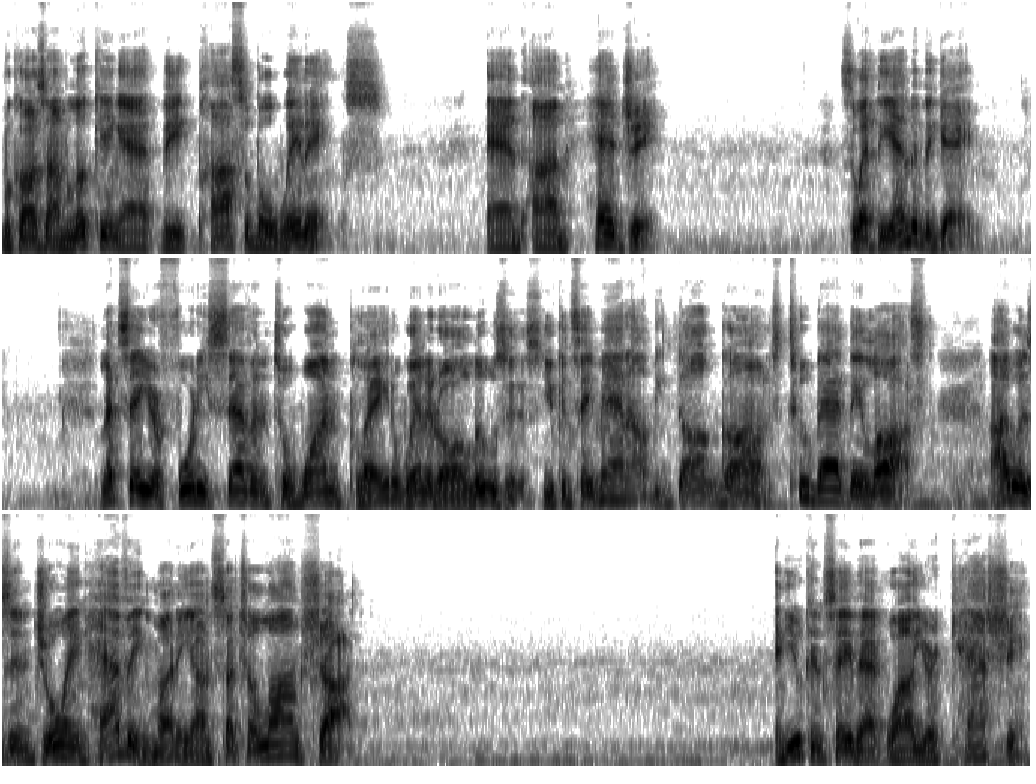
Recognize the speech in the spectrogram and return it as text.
because I'm looking at the possible winnings and I'm hedging. So at the end of the game, let's say you're 47 to 1 play to win it all loses. You can say, man, I'll be doggone. It's too bad they lost. I was enjoying having money on such a long shot. And you can say that while you're cashing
